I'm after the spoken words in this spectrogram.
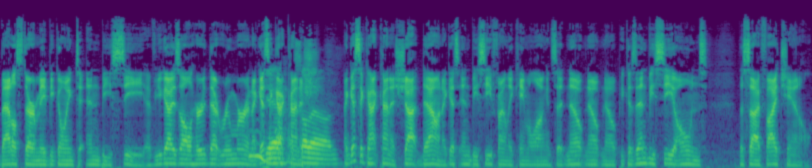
Battlestar may be going to NBC. Have you guys all heard that rumor? And I guess yeah, it got kind of. Sh- I guess it got kind of shot down. I guess NBC finally came along and said, "Nope, nope, nope," because NBC owns the Sci-Fi Channel,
